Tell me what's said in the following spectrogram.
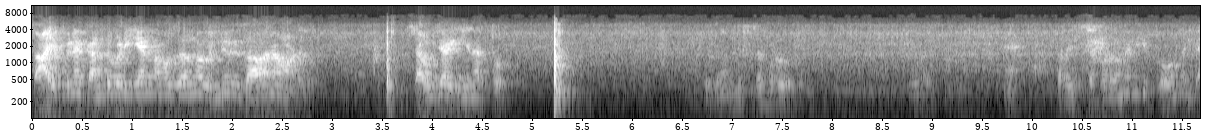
സായിപ്പിനെ കണ്ടുപിടിക്കാൻ നമുക്ക് തന്ന വലിയൊരു സാധനമാണ് ശൗചഹീനത്വം. ഇഷ്ടപ്പെടുവോ അത്ര ഇഷ്ടപ്പെടുമെന്ന് എനിക്ക് തോന്നുന്നില്ല.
